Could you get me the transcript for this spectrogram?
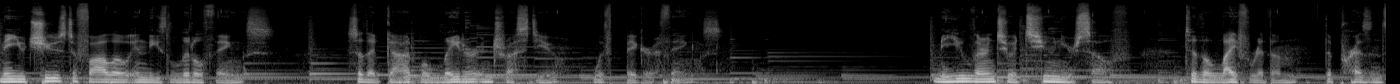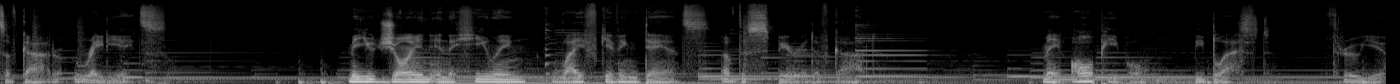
May you choose to follow in these little things so that God will later entrust you with bigger things. May you learn to attune yourself to the life rhythm the presence of God radiates. May you join in the healing, life giving dance of the Spirit of God. May all people be blessed through you.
